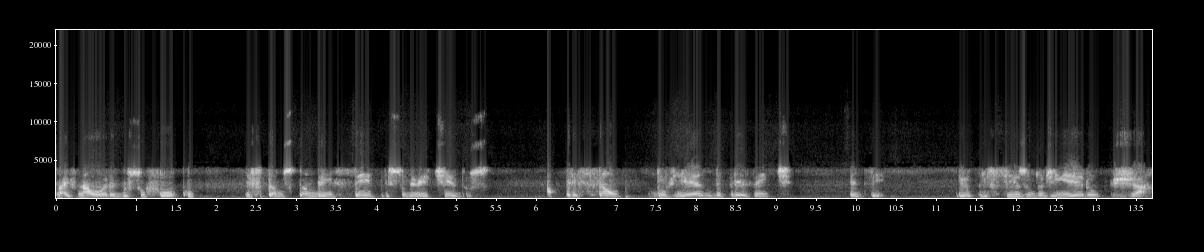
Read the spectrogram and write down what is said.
mas na hora do sufoco estamos também sempre submetidos à pressão do viés do presente. Quer dizer, eu preciso do dinheiro já.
